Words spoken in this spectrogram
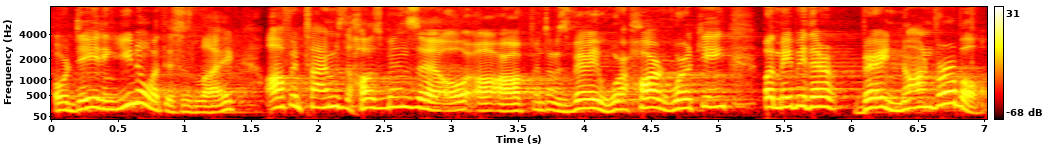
or dating, you know what this is like. Oftentimes, the husbands uh, are, are oftentimes very hardworking, but maybe they're very nonverbal.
